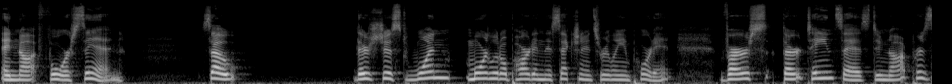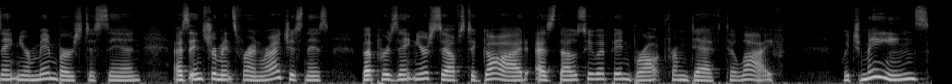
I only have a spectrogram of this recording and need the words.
and not for sin. So there's just one more little part in this section. It's really important. Verse 13 says, Do not present your members to sin as instruments for unrighteousness, but present yourselves to God as those who have been brought from death to life. Which means,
